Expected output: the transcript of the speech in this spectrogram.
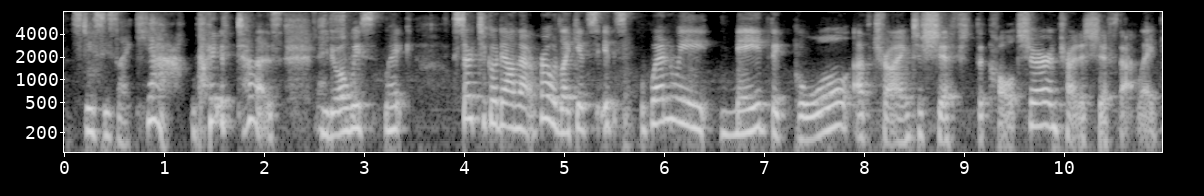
And Stacy's like, yeah, it does. You know, we like start to go down that road. Like it's it's when we made the goal of trying to shift the culture and try to shift that like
